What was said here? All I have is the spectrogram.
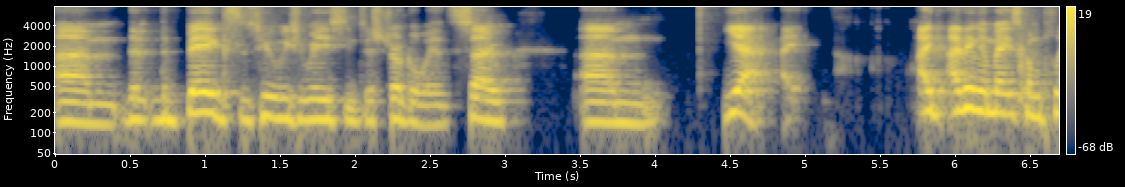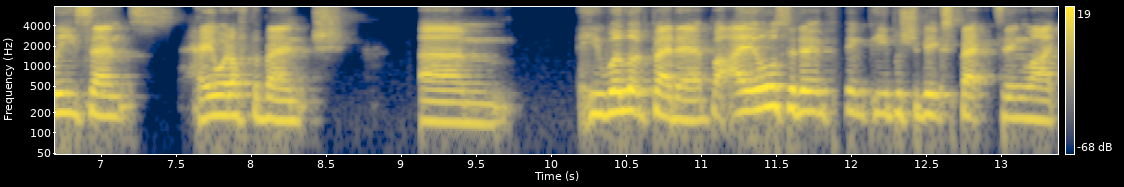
um, the the bigs is who we really seem to struggle with. So, um, yeah, I, I, I think it makes complete sense. Hayward off the bench. Um, he will look better. But I also don't think people should be expecting like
